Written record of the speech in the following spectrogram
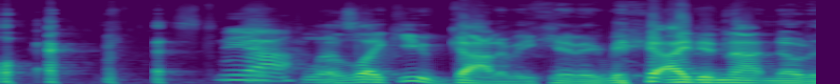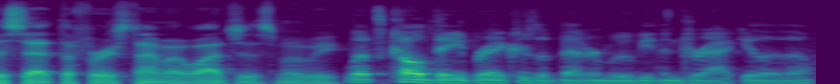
black vest. Yeah. I was like, you got to be kidding me! I did not notice that the first time I watched this movie. let's call Daybreakers a better movie than Dracula, though.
